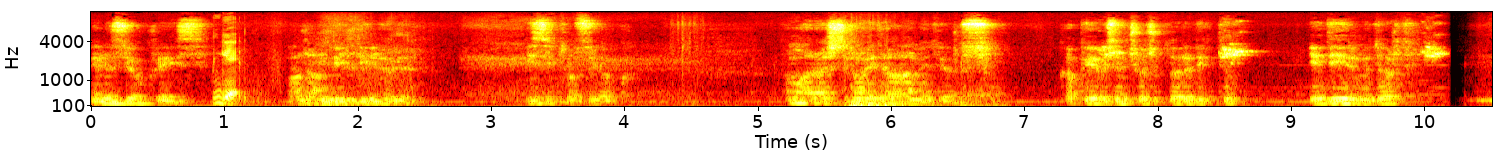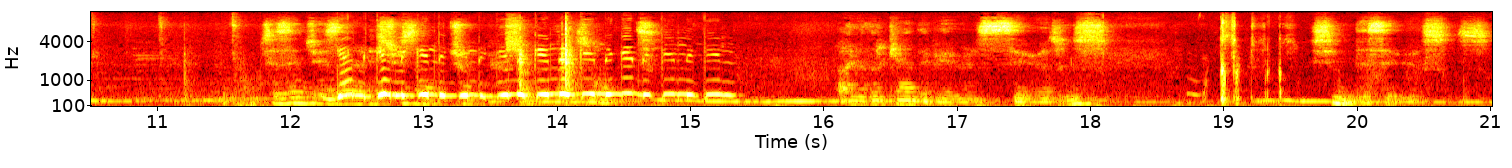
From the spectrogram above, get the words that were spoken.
Henüz yok reis. Gel. Adam bildiğin ölü. İzi tozu yok. Ama araştırmaya devam ediyoruz. Bizim çocukları diktim. 7-24. Sizin Gel cüzdanlar gel hiçbir gel zaman gel gel gel sorunlarınız gel olmadı. gel gel gel. Ayrılırken de birbirinizi seviyordunuz. Şimdi de seviyorsunuz.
